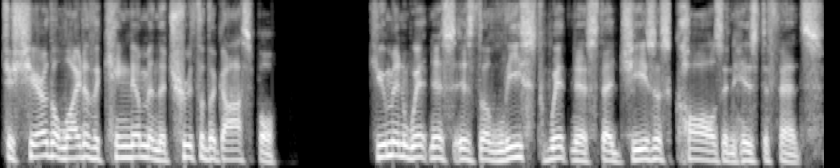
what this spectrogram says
to share the light of the kingdom and the truth of the gospel, human witness is the least witness that Jesus calls in his defense.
